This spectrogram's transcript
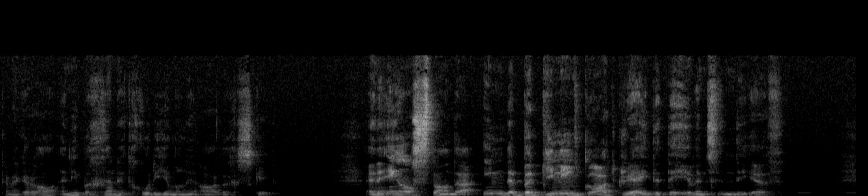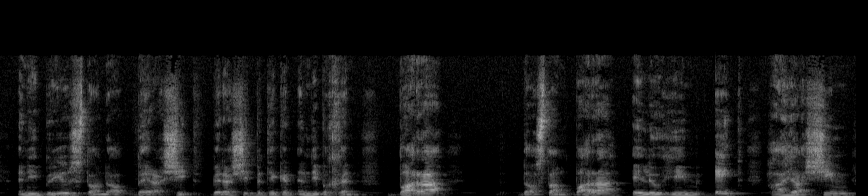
Kan ek herhaal? In die begin het God die hemel en die aarde geskep. In Engels staan daar in the beginning God created the heavens and the earth. In Hebreëus staan daar Bereshit. Bereshit beteken in die begin. Bara daar staan Bara Elohim et Hashim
